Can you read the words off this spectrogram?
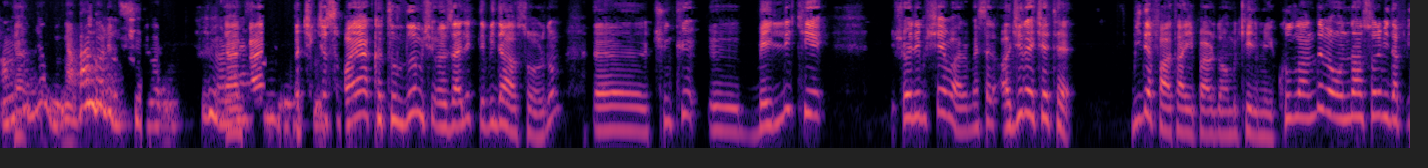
Anlatabiliyor yani, muyum? Yani ben böyle düşünüyorum. Bilmiyorum. Yani ben açıkçası bayağı katıldığım için özellikle bir daha sordum. Ee, çünkü e, belli ki şöyle bir şey var. Mesela acı reçete bir defa Tayyip Erdoğan bu kelimeyi kullandı ve ondan sonra bir defa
